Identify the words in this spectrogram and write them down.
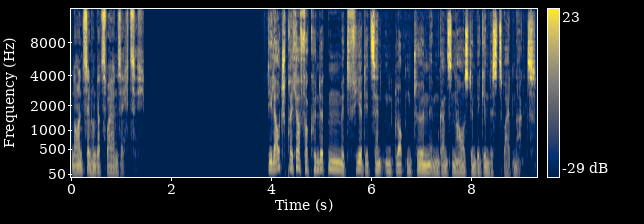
1962. Die Lautsprecher verkündeten mit vier dezenten Glockentönen im ganzen Haus den Beginn des zweiten Akts.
